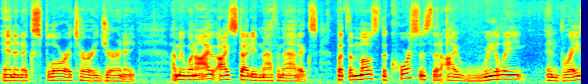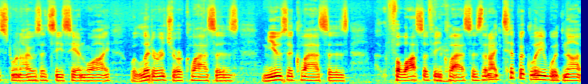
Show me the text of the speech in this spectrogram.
in an exploratory journey. I mean, when I, I studied mathematics, but the most, the courses that I really embraced when I was at CCNY were literature classes, music classes, philosophy classes that I typically would not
